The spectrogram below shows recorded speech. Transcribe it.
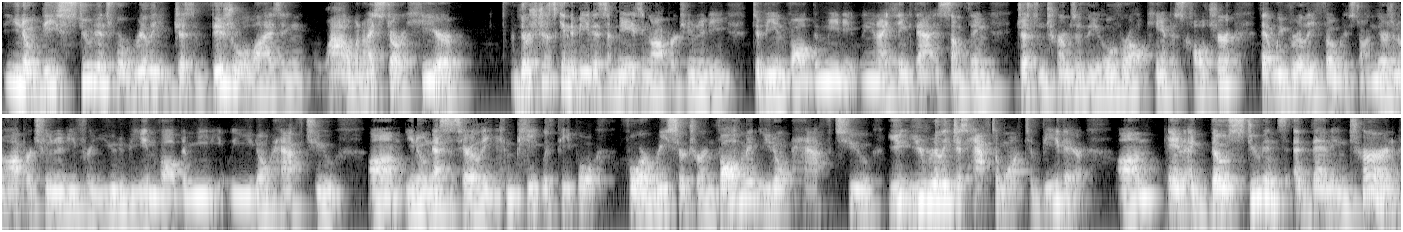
You know, these students were really just visualizing, wow, when I start here, there's just going to be this amazing opportunity to be involved immediately. And I think that is something, just in terms of the overall campus culture, that we've really focused on. There's an opportunity for you to be involved immediately. You don't have to, um, you know, necessarily compete with people for research or involvement. You don't have to, you, you really just have to want to be there. Um, and uh, those students uh, then in turn,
